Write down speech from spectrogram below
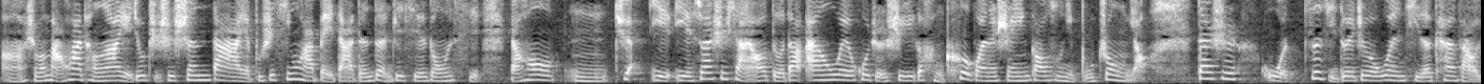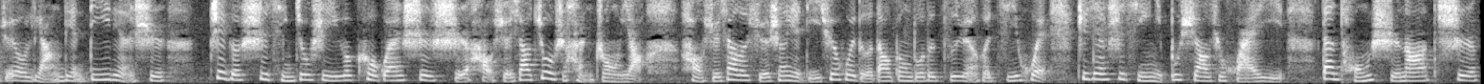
啊，什么马化腾啊，也就只是深大，也不是清华北大等等这些东西，然后嗯，去也也算是想要得到安慰，或者是一个很客观的声音告诉你不重要，但是我自己对这个问题的看法，我觉得有两点，第一点。是这个事情就是一个客观事实，好学校就是很重要，好学校的学生也的确会得到更多的资源和机会，这件事情你不需要去怀疑，但同时呢，是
